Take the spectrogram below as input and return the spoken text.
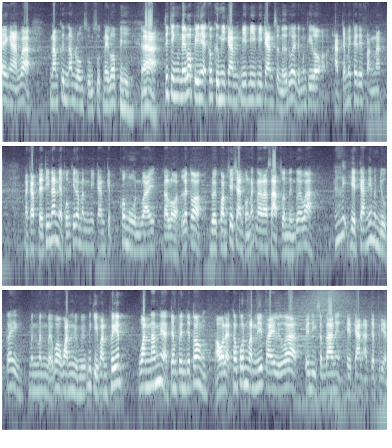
รายงานว่าน้ำขึ้นน้ำลงสูงสุดในรอบปีอ่าที่จริงในรอบปีเนี่ยก็คือมีการมีมีมีการเสนอด้วยแต่บางทีเราอาจจะไม่ค่อยได้ฟังนัก นะครับแต่ที่นั่นเนี่ยผมคิดว่ามันมีการเก็บข้อมูลไว้ตลอด แล้วก็โดยความเชี่ยวชาญของนักดาราศาสตร์ส่วนหนึ่งด้วยว่าเฮ้ยเหตุการณ์นี้มันอยู่ใกล้มันมันแบบว่าวันอยู่ไม่กี่วันเพลนวันนั้นเนี่ยจำเป็นจะต้องเอาแหละถ้าพ้นวันนี้ไปหรือว่าเป็นอีกสัปดาห์นึงเหตุการณ์อาจจะเปลี่ยน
